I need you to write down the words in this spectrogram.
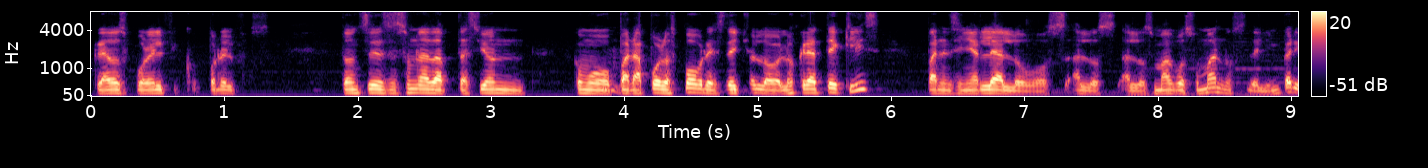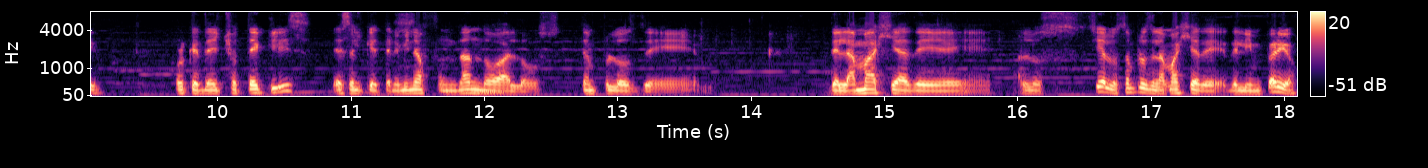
creados por, élfico, por elfos. Entonces es una adaptación como para pueblos pobres. De hecho, lo, lo crea Teclis para enseñarle a los, a, los, a los magos humanos del imperio. Porque de hecho Teclis es el que termina fundando a los templos de, de la magia de... A los, sí, a los templos de la magia de- del imperio.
